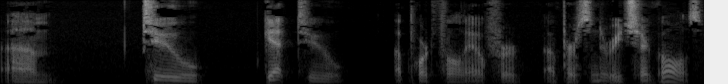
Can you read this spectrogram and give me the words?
um, to get to a portfolio for a person to reach their goals.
